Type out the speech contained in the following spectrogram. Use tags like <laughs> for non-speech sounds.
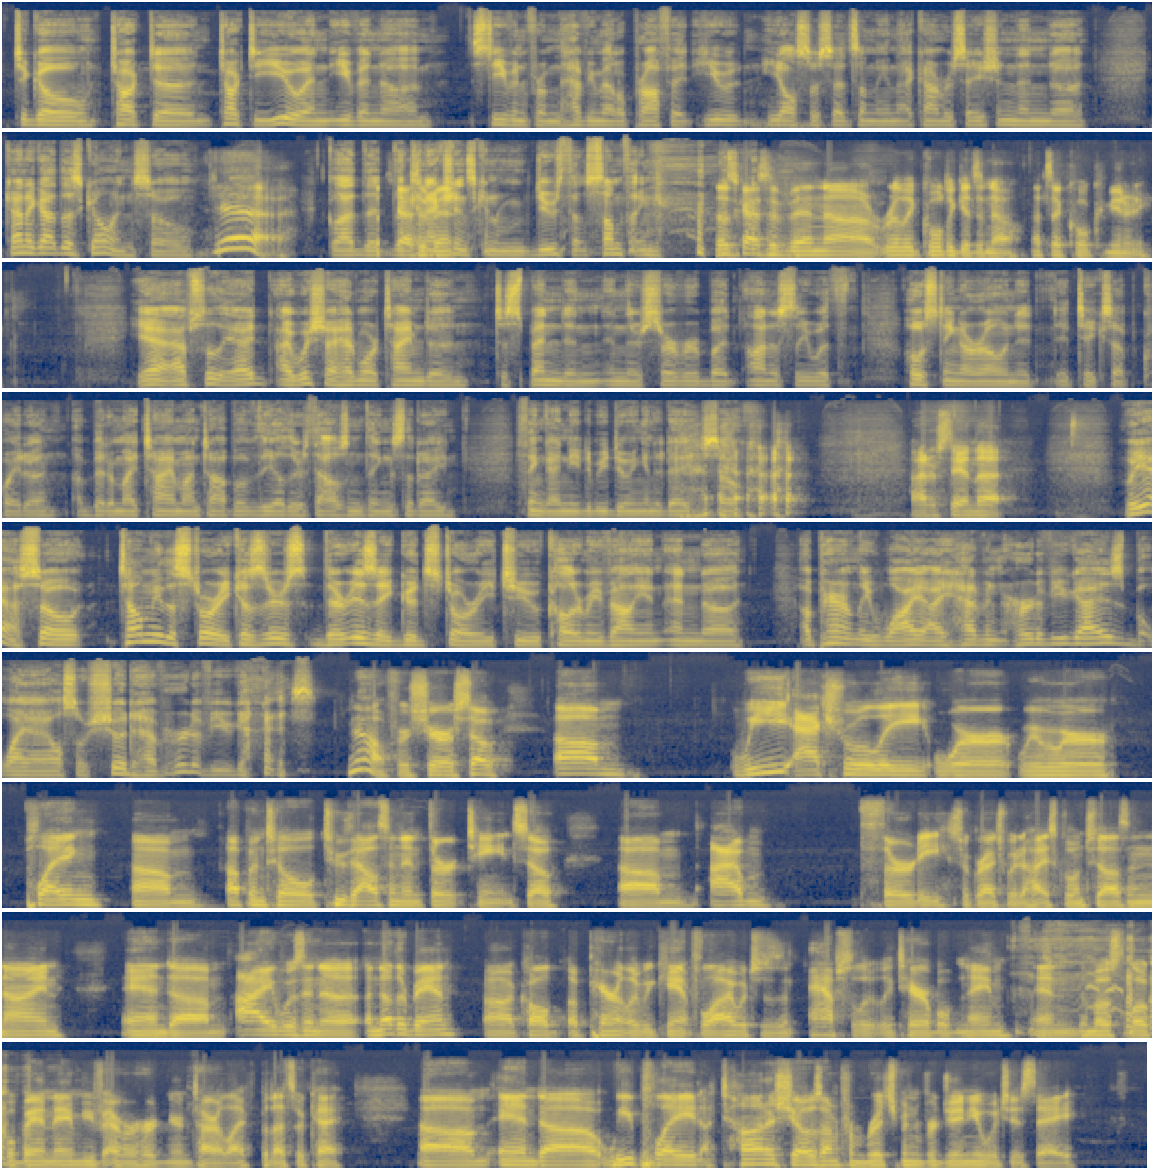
to go talk to talk to you and even Steven from the Heavy Metal Prophet. He he also said something in that conversation and uh, kind of got this going. So Yeah. glad that the have been- connections can do th- something. <laughs> Those guys have been uh, really cool to get to know. That's a cool community. Yeah, absolutely. I I wish I had more time to to spend in, in their server, but honestly, with hosting our own, it, it takes up quite a, a bit of my time on top of the other thousand things that I think I need to be doing in a day. So, <laughs> I understand that. but yeah, so tell me the story because there's there is a good story to Color Me Valiant, and uh, apparently why I haven't heard of you guys, but why I also should have heard of you <laughs> guys. No, for sure. So, um, we actually were we were playing um, up until 2013. So, um, I'm 30, so graduated high school in 2009, and um, I was in a, another band uh, called Apparently We Can't Fly, which is an absolutely terrible name and the most local <laughs> band name you've ever heard in your entire life, but that's okay. Um, and uh, we played a ton of shows. I'm from Richmond, Virginia, which is a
